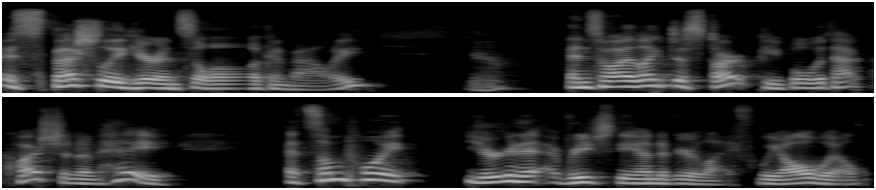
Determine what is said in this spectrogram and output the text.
especially here in Silicon Valley. Yeah. And so I like to start people with that question of, hey, at some point you're going to reach the end of your life. We all will.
